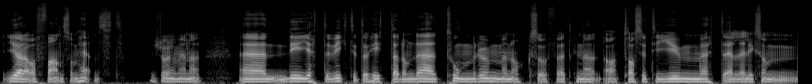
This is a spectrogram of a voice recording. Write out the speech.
göra vad fan som helst. Förstår du vad jag menar? Eh, det är jätteviktigt att hitta de där tomrummen också för att kunna ja, ta sig till gymmet eller liksom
